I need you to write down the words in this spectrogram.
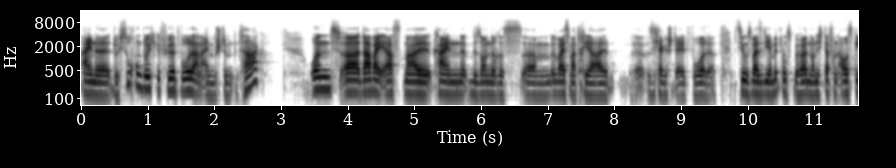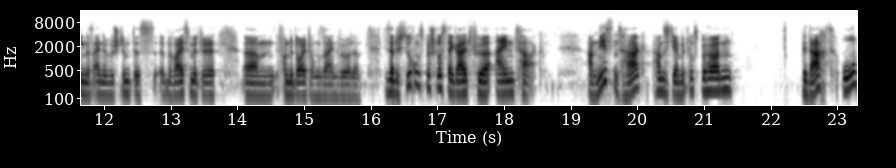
eine Durchsuchung durchgeführt wurde an einem bestimmten Tag und äh, dabei erstmal kein besonderes ähm, Beweismaterial äh, sichergestellt wurde, beziehungsweise die Ermittlungsbehörden noch nicht davon ausgingen, dass ein bestimmtes äh, Beweismittel ähm, von Bedeutung sein würde. Dieser Durchsuchungsbeschluss, der galt für einen Tag. Am nächsten Tag haben sich die Ermittlungsbehörden gedacht, oh,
